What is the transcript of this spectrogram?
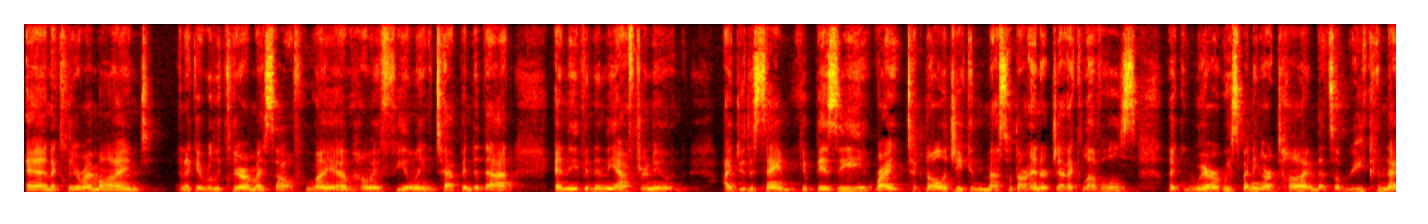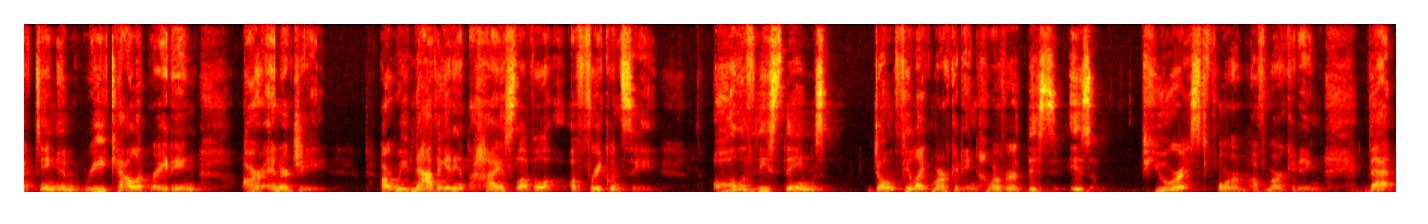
and I clear my mind and I get really clear on myself, who I am, how I'm feeling, tap into that. And even in the afternoon, I do the same. We get busy, right? Technology can mess with our energetic levels. Like, where are we spending our time? That's reconnecting and recalibrating our energy. Are we navigating at the highest level of frequency? All of these things don't feel like marketing. However, this is purest form of marketing that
